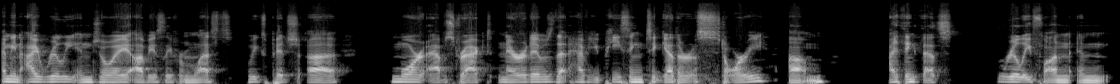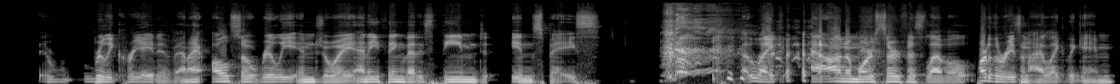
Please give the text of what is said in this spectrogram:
I mean, I really enjoy obviously from last week's pitch uh more abstract narratives that have you piecing together a story. Um I think that's really fun and really creative and I also really enjoy anything that is themed in space. like on a more surface level. Part of the reason I like the game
